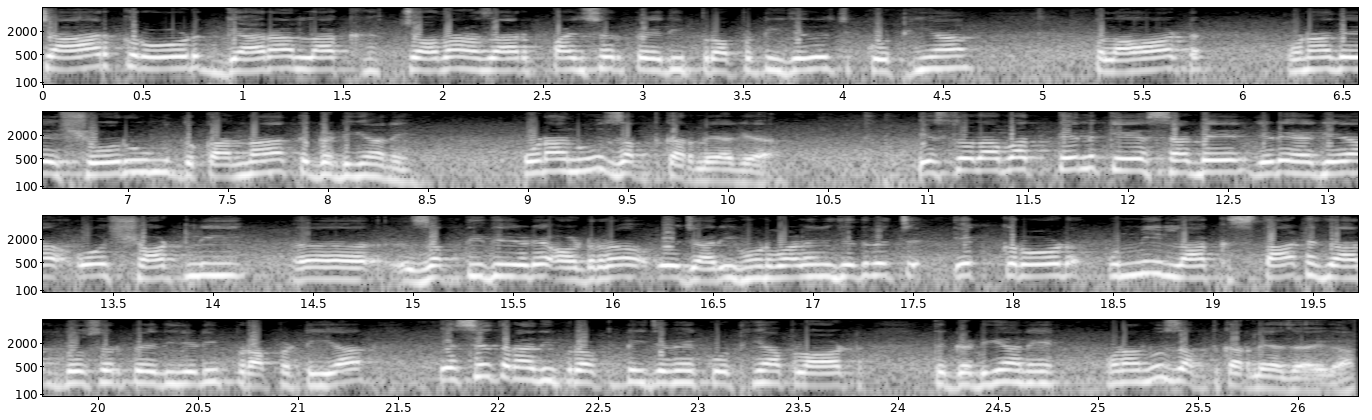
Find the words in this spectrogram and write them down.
4 ਕਰੋੜ 11 ਲੱਖ 14500 ਰੁਪਏ ਦੀ ਪ੍ਰਾਪਰਟੀ ਜਿਹਦੇ ਵਿੱਚ ਕੋਠੀਆਂ ਪਲਾਟ, ਉਹਨਾਂ ਦੇ ਸ਼ੋਰੂਮ ਦੁਕਾਨਾਂ ਤੇ ਗੱਡੀਆਂ ਨੇ। ਉਹਨਾਂ ਨੂੰ ਜ਼ਬਤ ਕਰ ਲਿਆ ਗਿਆ। ਇਸ ਤੋਂ ਇਲਾਵਾ ਤਿੰਨ ਕੇਸ ਸਾਡੇ ਜਿਹੜੇ ਹੈਗੇ ਆ, ਉਹ ਸ਼ਾਰਟਲੀ ਜ਼ਬਤੀ ਦੇ ਜਿਹੜੇ ਆਰਡਰ ਆ, ਉਹ ਜਾਰੀ ਹੋਣ ਵਾਲੇ ਨੇ, ਜਿਹਦੇ ਵਿੱਚ 1 ਕਰੋੜ 19 ਲੱਖ 67200 ਰੁਪਏ ਦੀ ਜਿਹੜੀ ਪ੍ਰਾਪਰਟੀ ਆ, ਇਸੇ ਤਰ੍ਹਾਂ ਦੀ ਪ੍ਰਾਪਰਟੀ ਜਿਵੇਂ ਕੋਠੀਆਂ, ਪਲਾਟ ਤੇ ਗੱਡੀਆਂ ਨੇ, ਉਹਨਾਂ ਨੂੰ ਜ਼ਬਤ ਕਰ ਲਿਆ ਜਾਏਗਾ।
